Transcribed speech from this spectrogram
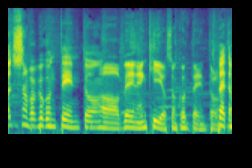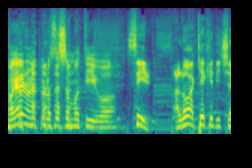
oggi sono proprio contento. Oh, bene, anch'io sono contento. Aspetta, magari non è per lo stesso motivo. Sì, allora chi è che dice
